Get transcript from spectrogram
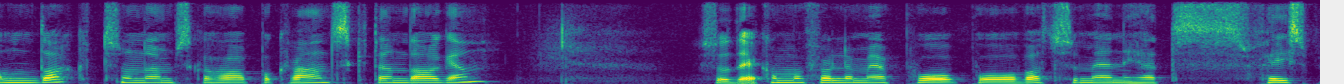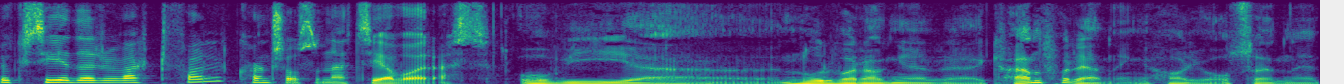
andakt, som de skal ha på kvensk den dagen. Så det kan man følge med på på Vadsø menighets Facebook-sider i hvert fall. Kanskje også nettsida vår. Og vi, eh, Nord-Varanger eh, kvenforening, har jo også en eh,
